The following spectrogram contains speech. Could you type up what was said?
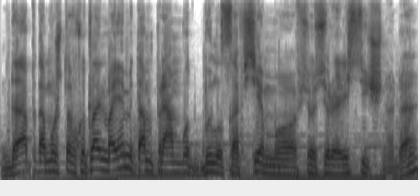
Да, потому что в Hotline Miami там прям вот было совсем э, все сюрреалистично, да?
